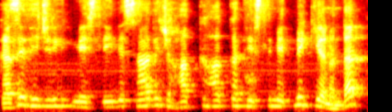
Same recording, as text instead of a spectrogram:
gazetecilik mesleğinde sadece hakkı hakka teslim etmek yanında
